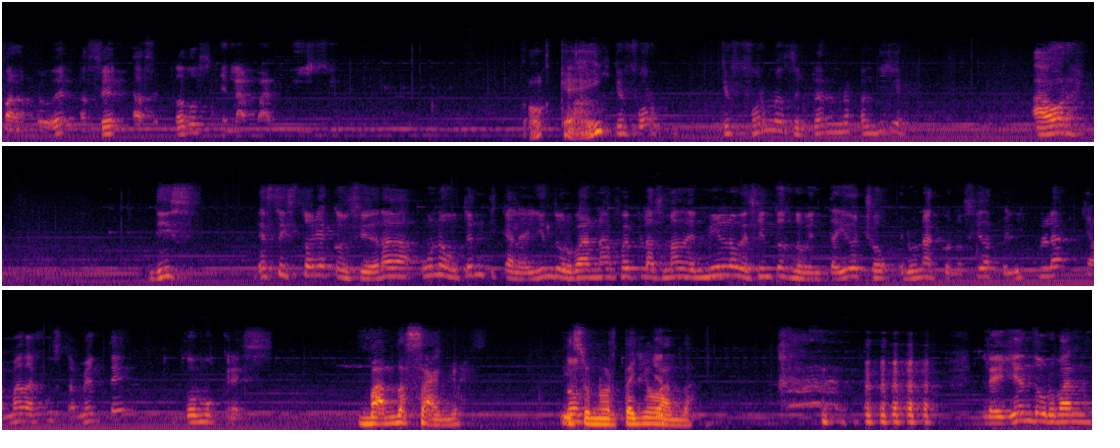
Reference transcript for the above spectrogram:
para poder ser aceptados en la pandilla. Ok. ¿Qué, for- qué formas de entrar en una pandilla? Ahora, dice, esta historia considerada una auténtica leyenda urbana fue plasmada en 1998 en una conocida película llamada justamente ¿Cómo crees? Banda Sangre. Y No, su norteño banda. leyenda urbana.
